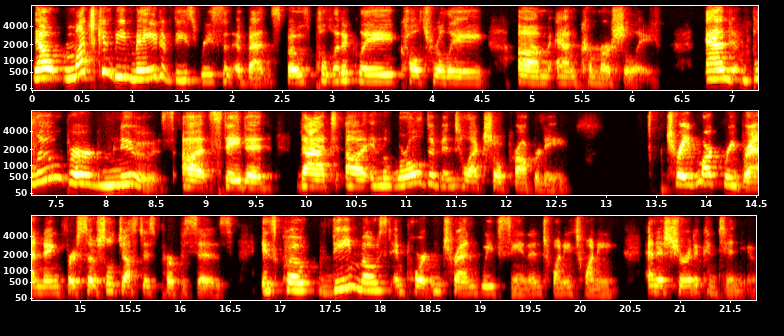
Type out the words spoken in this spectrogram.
Now, much can be made of these recent events, both politically, culturally, um, and commercially. And Bloomberg News uh, stated that uh, in the world of intellectual property, trademark rebranding for social justice purposes is, quote, the most important trend we've seen in 2020 and is sure to continue.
